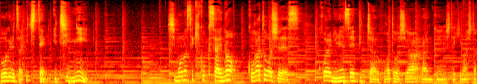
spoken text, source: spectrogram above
防御率は1.12下関国際の古賀投手です。これ2年生ピッチャーの古賀投手がランクインしてきました。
